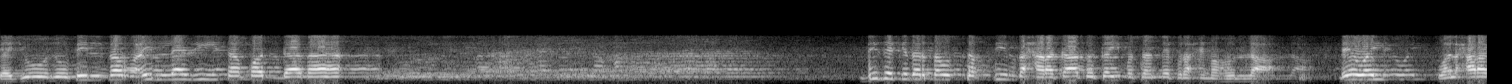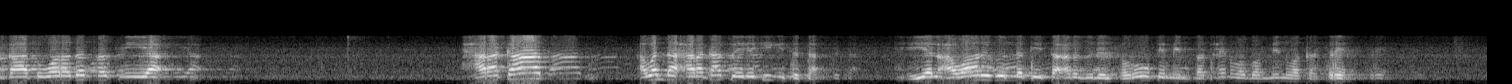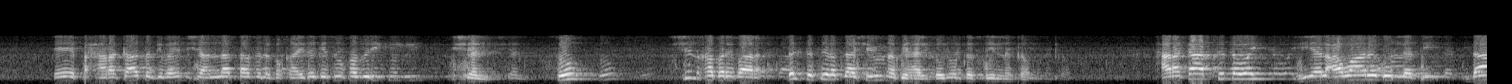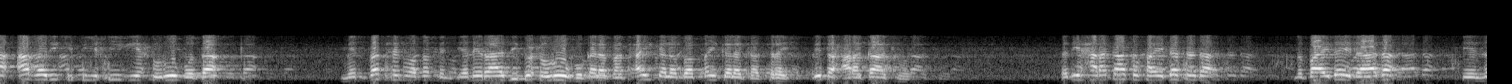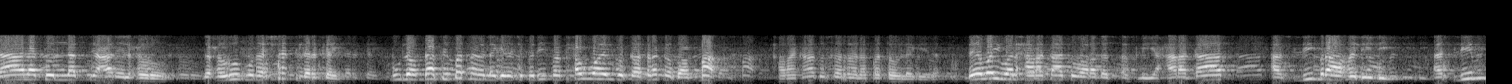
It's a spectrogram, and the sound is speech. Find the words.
يجوز في الفرع الذي تقدم دې کې درته اوس تقسیم د حرکاتو کوي مصنف رحمه الله دی وی والحرکات وردت تسنیه حرکات اول دا حرکات ویل کېږي څه هي العوارض التي تعرض للحروف من فتح وضم وكسر اے په حرکاتو کې به ان شاء الله تاسو له قاعده کې څو خبرې کیږي شل څو شل خبره بار دلته صرف دا شیرونه به حل کو نور تفصیل نه کوم حرکات څه ته وای هي العوارض التي دا اغری چې پیخیږي حروف ته من فتح و ضم یعنی راضی په حروف کله فتحی کله ضمی کله کسری دته حرکات وي د دې حرکات فائدہ څه ده نو فائدہ دا ده ازاله اللبس عن الحروف د حروفنا شکل ورکي موږ لوم دا صفت نه لګي چې په دې فتح وایو او کسره کې ضمه حرکات سره لا پته ولګي دا وی ول حرکات وردت اصلي حرکات اسلم راغلي دي اسلم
